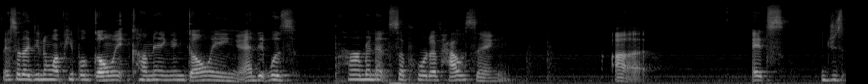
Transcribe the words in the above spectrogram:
they said they didn't want people going, coming and going, and it was permanent supportive housing. Uh, it's just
